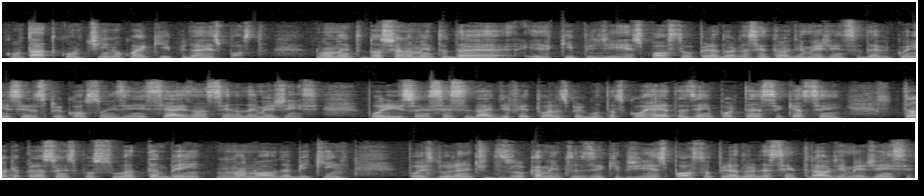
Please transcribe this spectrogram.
Contato contínuo com a equipe da resposta. No momento do acionamento da equipe de resposta, o operador da central de emergência deve conhecer as precauções iniciais na cena da emergência. Por isso, a necessidade de efetuar as perguntas corretas e a importância que a central de operações possua também um manual da BIQUIM, pois durante o deslocamento das equipes de resposta, o operador da central de emergência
